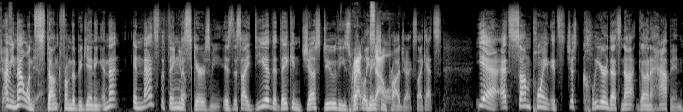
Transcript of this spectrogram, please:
that's I mean that one yeah. stunk from the beginning and that and that's the thing Yep. that scares me is this idea that they can just do these Bradley reclamation Sowell. projects like at yeah at some point it's just clear that's not gonna happen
